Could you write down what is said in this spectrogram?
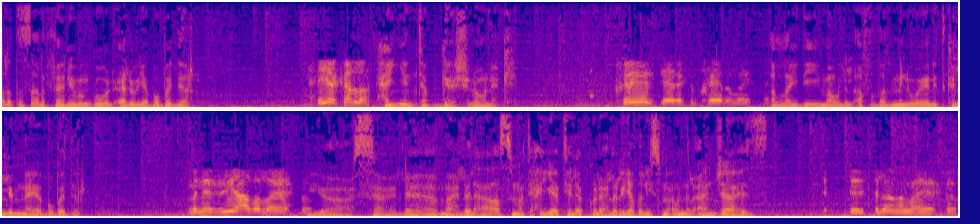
وناخذ الاتصال الثاني ونقول ألو يا أبو بدر. حياك الله. حي تبقى شلونك؟ بخير جعلك بخير الله يسلمك الله يديمه وللافضل من وين تكلمنا يا أبو بدر؟ من الرياض الله يحفظك. يا سلام. أهل العاصمة تحياتي لك ولأهل الرياض اللي يسمعون الآن. جاهز؟ السلام الله يحفظك.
